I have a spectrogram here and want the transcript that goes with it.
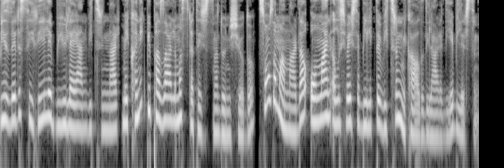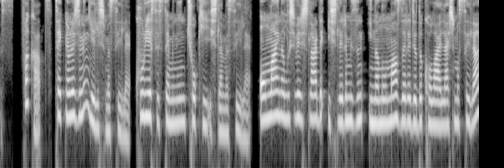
bizleri sihriyle büyüleyen vitrinler mekanik bir pazarlama stratejisine dönüşüyordu? Son zamanlarda online alışverişle birlikte vitrin mi kaldı Dilara diyebilirsiniz. Fakat teknolojinin gelişmesiyle, kurye sisteminin çok iyi işlemesiyle, Online alışverişlerde işlerimizin inanılmaz derecede kolaylaşmasıyla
